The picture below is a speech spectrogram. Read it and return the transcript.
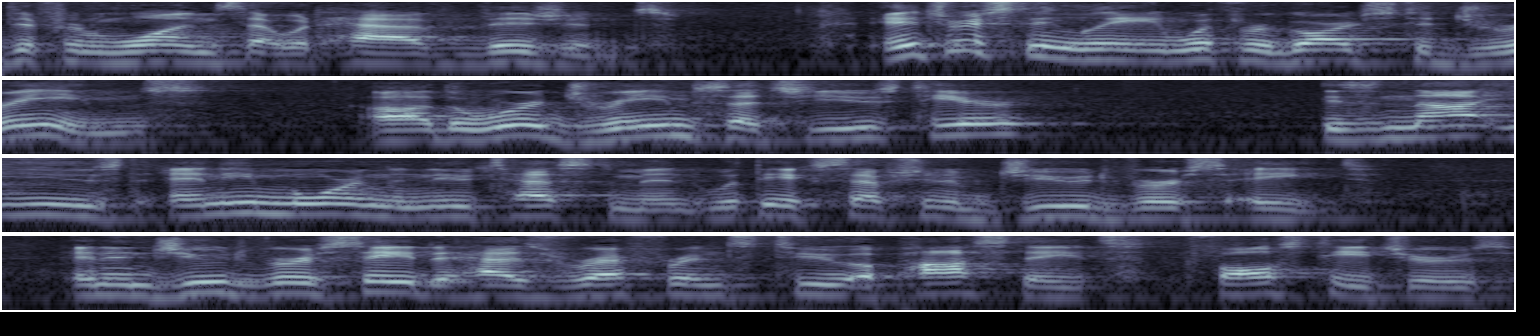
different ones that would have visions. Interestingly, with regards to dreams, uh, the word dreams that's used here is not used anymore in the New Testament, with the exception of Jude, verse 8. And in Jude, verse 8, it has reference to apostates, false teachers,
